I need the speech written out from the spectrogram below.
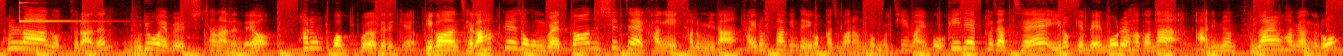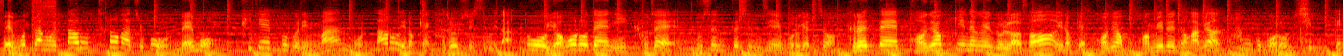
콜라노트라는 무료 앱을 추천하는데요. 활용법 보여드릴게요. 이건 제가 학교에서 공부했던 실제 강의 자료입니다. 바이러스 학인데 이것까지 말하면 너무 TMI고 PDF 자체에 이렇게 메모를 하거나 아니면 분할 화면으로 메모장을 따로 틀어가지고 메모, PDF 그림만 뭐 따로 이렇게 가져올 수 있습니다. 또 영어로 된 이 교재 무슨 뜻인지 모르겠죠? 그럴 때 번역 기능을 눌러서 이렇게 번역 범위를 정하면 한국어로 쉽게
